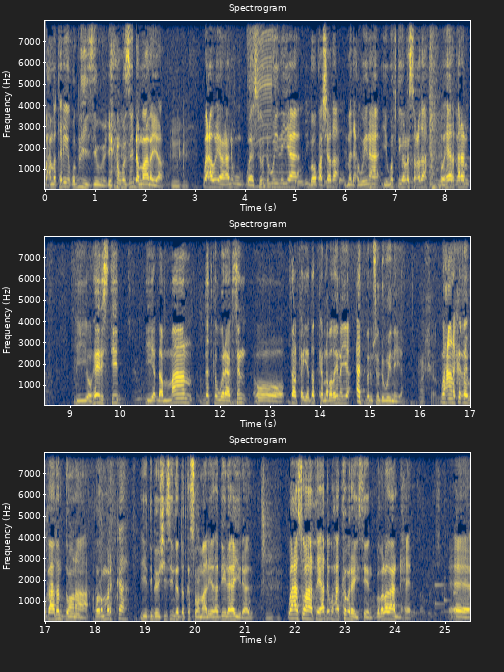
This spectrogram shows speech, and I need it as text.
waxmatarihi qublihiisii weeye wuu sii dhammaanayaa mhm. Waxa weeyaan anigu waa soo dhawaynayaa booqashada madaxweynaha iyo wafdiga la socda oo heer qaran iyo heer state iyo dhammaan dadka wanaagsan oo dalka iyo dadka nabadaynaya aad baan u soo dhawaynaya maasha allah waxaana ka qayb qaadan doonaa horumarka iyo dib u heshiisiinta dadka soomaaliyeed haddii ilaahay yidhaahdo waxaa soo hartay hadda waxaad ka warhayseen gobolladan dhexe ee,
